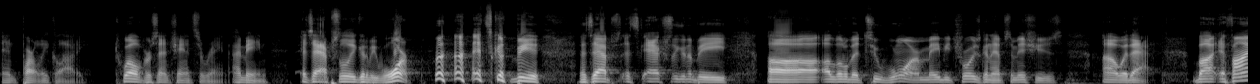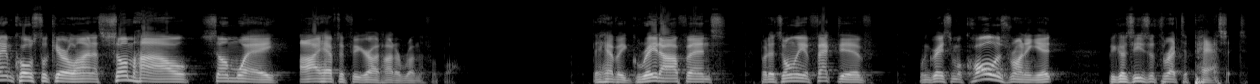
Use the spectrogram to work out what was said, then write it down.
and partly cloudy. 12% chance of rain. I mean, it's absolutely going to be warm. it's going to be it's it's actually going to be uh, a little bit too warm. Maybe Troy's going to have some issues uh, with that. But if I am Coastal Carolina, somehow, some way, I have to figure out how to run the football. They have a great offense, but it's only effective when Grayson McCall is running it because he's a threat to pass it.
